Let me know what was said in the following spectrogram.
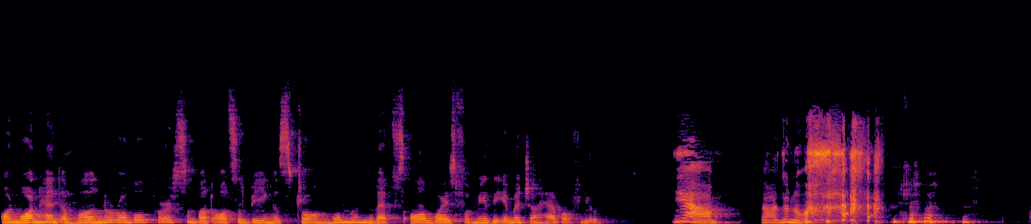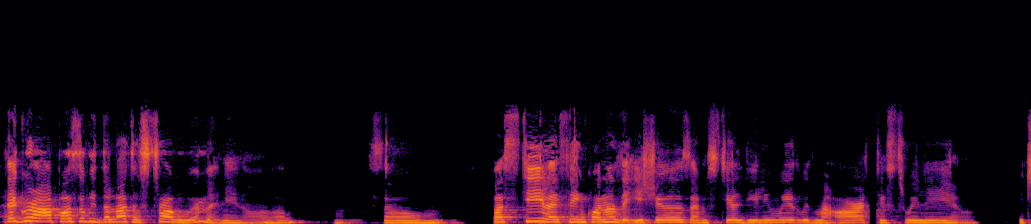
on one hand, a vulnerable person, but also being a strong woman. That's always, for me, the image I have of you. Yeah, I don't know. I grew up also with a lot of strong women, you know. Mm-hmm. So, but still, I think one of the issues I'm still dealing with with my art is really which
